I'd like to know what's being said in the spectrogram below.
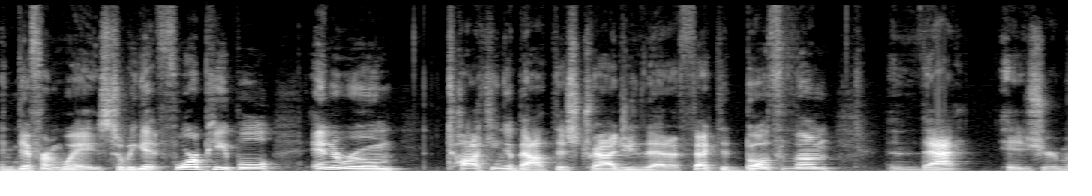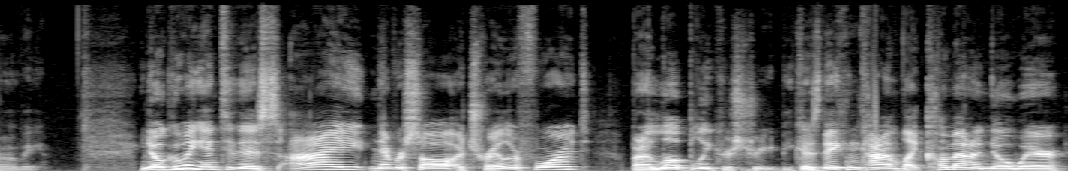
in different ways. So we get four people in a room talking about this tragedy that affected both of them, and that is your movie. You know, going into this, I never saw a trailer for it, but I love Bleecker Street because they can kind of like come out of nowhere,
